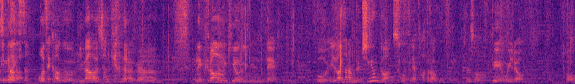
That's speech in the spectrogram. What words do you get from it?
민망했어? 어색하고 민망하고 창피하더라고요. 음. 근데 그런 기억이 있는데 뭐 일반 사람들은 신경도 안 쓰고 그냥 가더라고요. 그래서 그게 오히려 더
